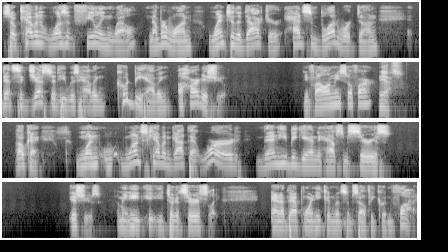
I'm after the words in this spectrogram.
So Kevin wasn't feeling well, number one, went to the doctor, had some blood work done that suggested he was having, could be having a heart issue. You following me so far? Yes. Okay. When once Kevin got that word, then he began to have some serious issues. I mean, he, he, he took it seriously. And at that point, he convinced himself he couldn't fly.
